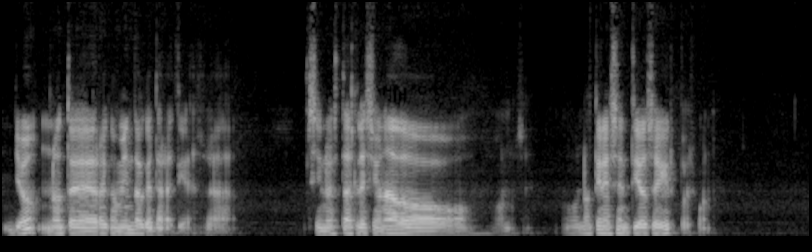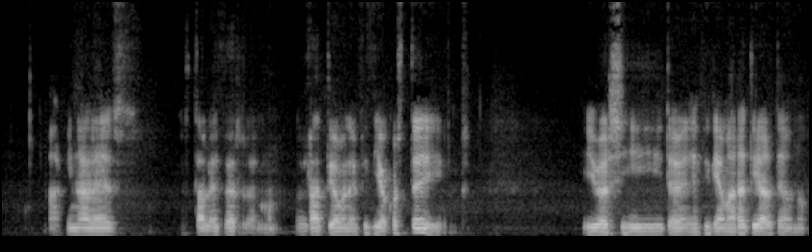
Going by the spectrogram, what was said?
Yo no te recomiendo que te retires. Si no estás lesionado o no sé, o no tiene sentido seguir, pues bueno, al final es establecer el ratio beneficio-coste y, ver si te beneficia más retirarte o no.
